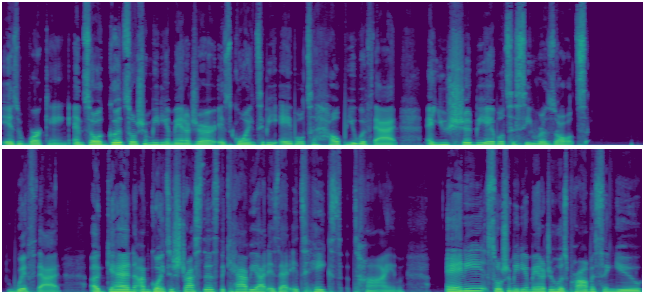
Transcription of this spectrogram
is working. And so, a good social media manager is going to be able to help you with that, and you should be able to see results with that. Again, I'm going to stress this the caveat is that it takes time any social media manager who is promising you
